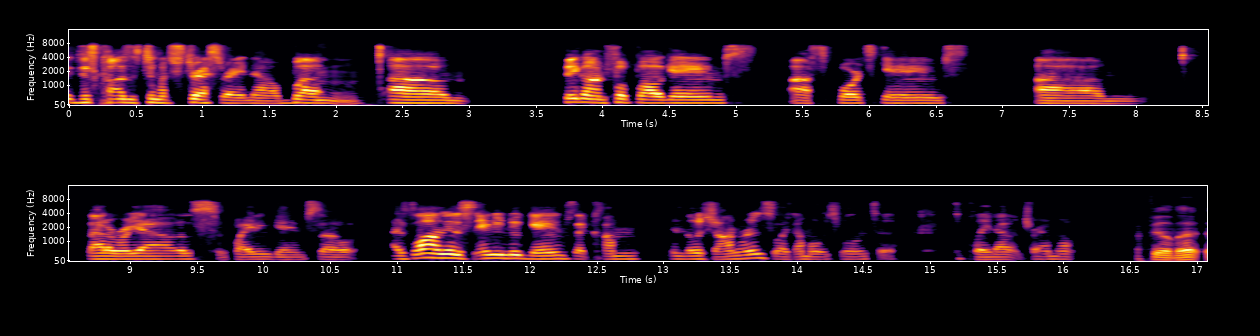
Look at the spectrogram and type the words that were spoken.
it just causes too much stress right now. But Mhm. um, big on football games, uh, sports games, um, battle royales, fighting games. So as long as any new games that come in those genres, like I'm always willing to to play it out and try them out. I feel that.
